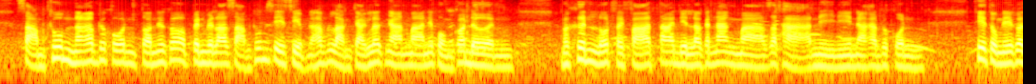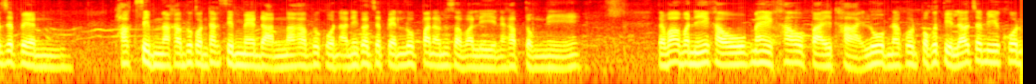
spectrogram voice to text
3ามทุ่มนะครับ ทุกคนตอนนี้ก็เป็นเวลา3ามทุ่มสีนะครับหลังจากเลิกงานมานี่ผมก็เดินมาขึ้นรถไฟฟ้าใต้ดินแล้วก็นั่งมาสถานีนี้นะครับ ทุกคนที่ตรงนี้ก็จะเป็น ทักซิมนะครับทุกคนทักซิมเมดันนะครับทุกคนอันนี้ก็จะเป็นรูปปั้นอนุสาวรีย์นะครับตรงนี้ แต่ว่าวันนี้เขาไม่ให้เข้าไปถ่ายรูปนะคนปกติแล้วจะมีคน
